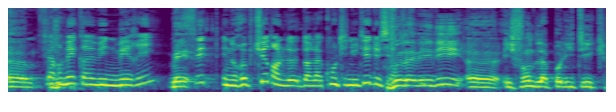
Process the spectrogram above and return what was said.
euh, Fermer quand même une mairie, c'est une rupture dans, le, dans, la continuité du service. Vous avez dit, euh, ils font de la politique.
